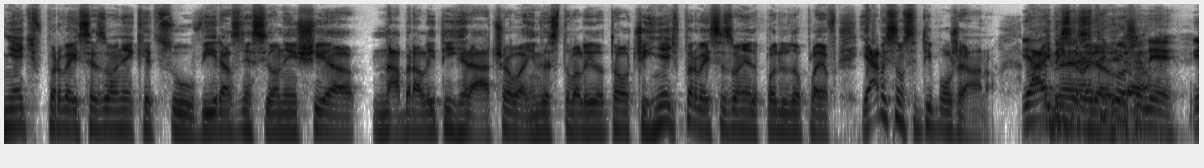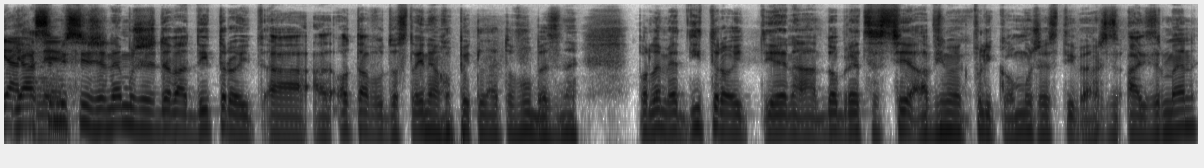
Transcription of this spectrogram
hneď v prvej sezóne, keď sú výrazne silnejší a nabrali tých hráčov a investovali do toho, či hneď v prvej sezóne pôjdu do playoff. Ja by som si typol, že áno. Ja Aj by som si typol, že nie. Ja, Ja, si nie. myslím, že nemôžeš dávať Detroit a, a Otavu do stejného pytle, to vôbec ne. Podľa mňa Detroit je na dobrej ceste a víme kvôli komu, že Steve Eiserman,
